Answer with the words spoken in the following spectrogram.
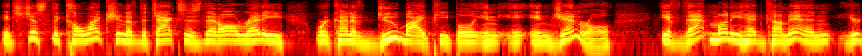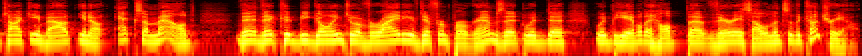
It's just the collection of the taxes that already were kind of due by people in in general if that money had come in, you're talking about, you know, X amount that, that could be going to a variety of different programs that would uh, would be able to help uh, various elements of the country out.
